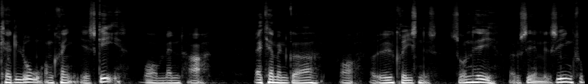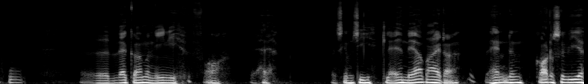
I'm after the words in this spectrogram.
katalog omkring ESG, hvor man har, hvad kan man gøre for at øge krisenes sundhed, reducere medicinforbrug, øh, hvad gør man egentlig for at have, hvad skal man sige, glade medarbejdere, behandle dem godt og så videre.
